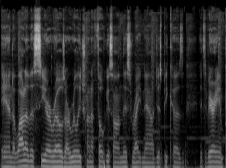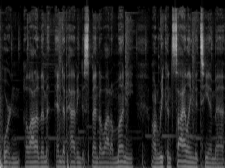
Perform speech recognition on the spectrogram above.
And a lot of the CROs are really trying to focus on this right now just because it's very important. A lot of them end up having to spend a lot of money on reconciling the TMF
